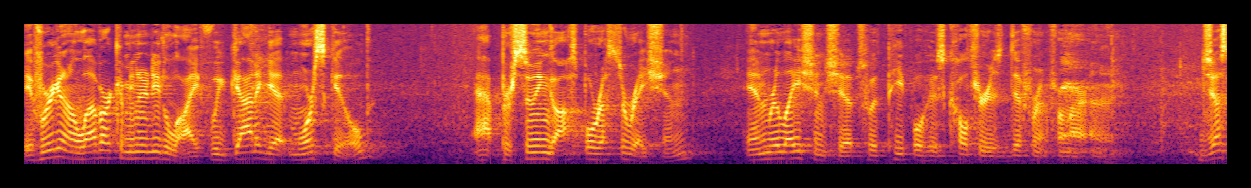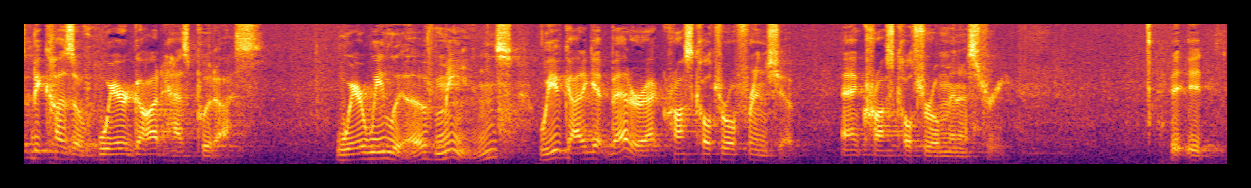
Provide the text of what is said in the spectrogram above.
If we're going to love our community to life, we've got to get more skilled at pursuing gospel restoration in relationships with people whose culture is different from our own. Just because of where God has put us. Where we live means we've got to get better at cross cultural friendship and cross cultural ministry. It, it,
